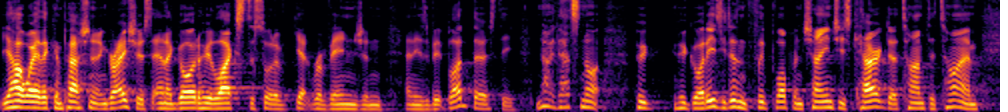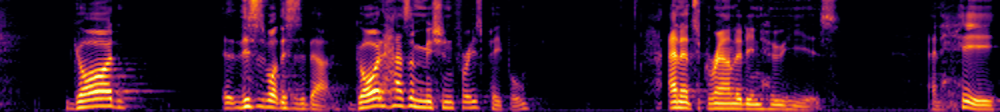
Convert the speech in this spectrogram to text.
Yahweh the compassionate and gracious, and a God who likes to sort of get revenge and, and is a bit bloodthirsty. No, that's not who, who God is. He doesn't flip flop and change his character time to time. God, this is what this is about. God has a mission for his people, and it's grounded in who he is. And he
